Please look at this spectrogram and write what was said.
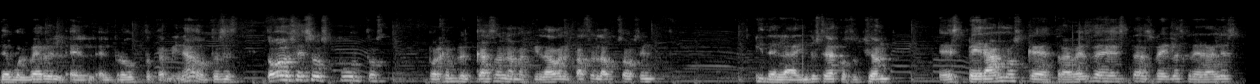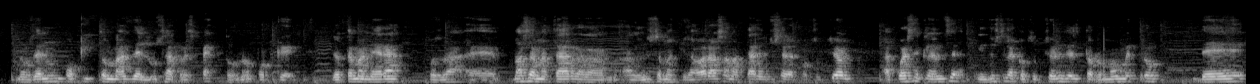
devolver el, producto terminado. Entonces, todos esos puntos, por ejemplo, el caso de la maquiladora, el caso del outsourcing, y de la industria de la construcción, esperamos que a través de estas reglas generales nos den un poquito más de luz al respecto, ¿no? Porque de otra manera, pues eh, vas a matar a la, industria maquiladora, vas a matar a la industria de la construcción. Acuérdense que la industria, de la construcción es el termómetro de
